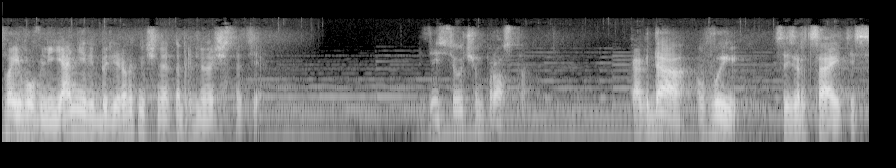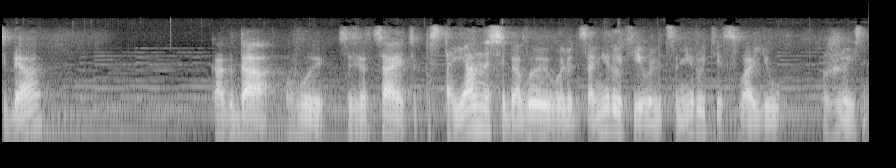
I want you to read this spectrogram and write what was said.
твоего влияния вибрировать начинают на определенной частоте. Здесь все очень просто. Когда вы созерцаете себя, когда вы созерцаете постоянно себя, вы эволюционируете и эволюционируете свою жизнь.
